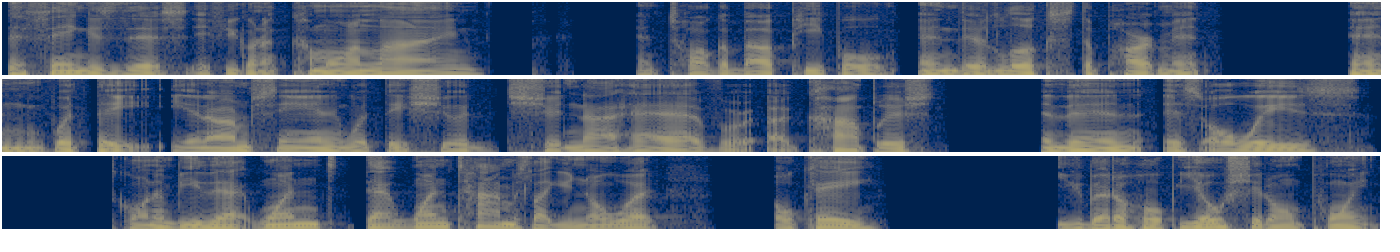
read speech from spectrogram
the thing is this if you're going to come online and talk about people and their looks department and what they, you know what I'm saying, what they should, should not have or accomplished, and then it's always it's going to be that one that one time it's like you know what okay you better hope your shit on point.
